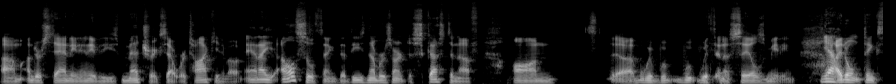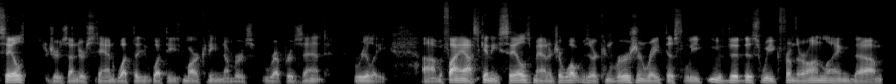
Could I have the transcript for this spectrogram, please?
um, understanding any of these metrics that we're talking about. And I also think that these numbers aren't discussed enough on uh, w- w- within a sales meeting. Yeah. I don't think sales managers understand what the what these marketing numbers represent. Really, um, if I ask any sales manager what was their conversion rate this week this week from their online um,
